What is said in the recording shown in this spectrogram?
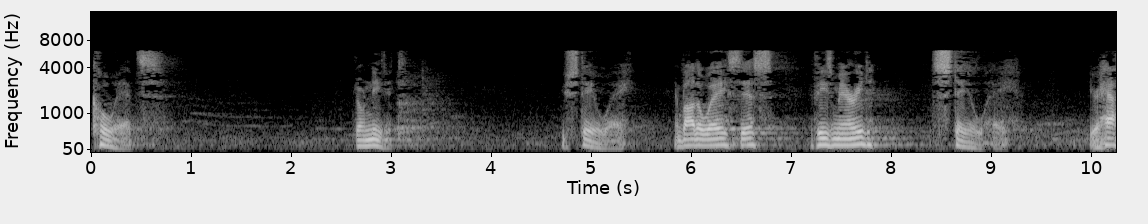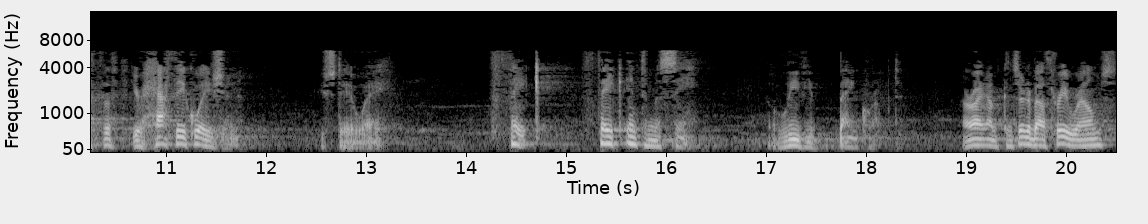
co-eds. Don't need it you stay away. And by the way, sis, if he's married, stay away. You're half the, you're half the equation. You stay away. Fake, fake intimacy will leave you bankrupt. All right, I'm concerned about three realms.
